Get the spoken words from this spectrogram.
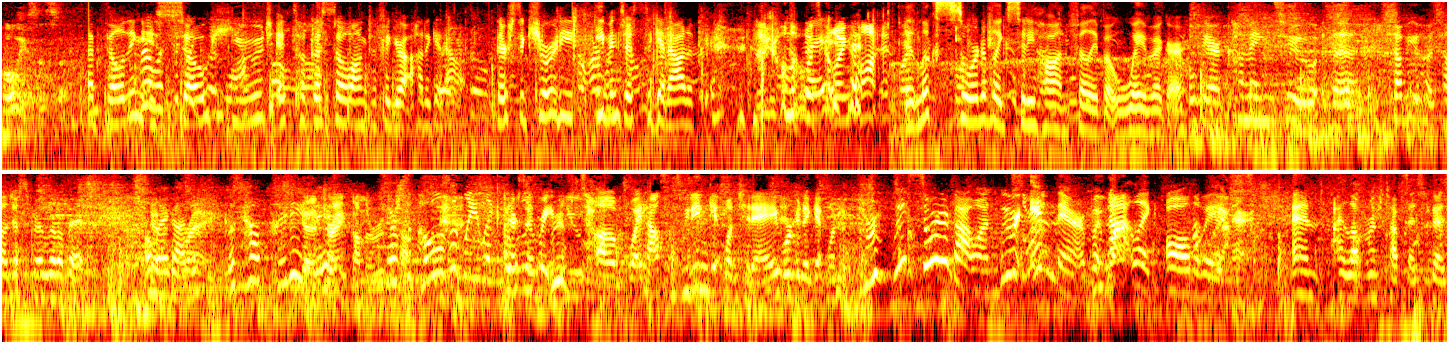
pulley system. That building is so huge, it took us so long to figure out how to get out. There's security even just to get out of here. I don't know what's going on. It looks sort of like City Hall in Philly, but way bigger. We are coming to the W Hotel just for a little bit. Oh my god, look, look how pretty Got a drink on the There's supposedly like there's a great view of White House. Since we didn't get one today, we're gonna get one through. We sort of got one. We were in there, but not like all the oh, way in there. And I love rooftops, as you guys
